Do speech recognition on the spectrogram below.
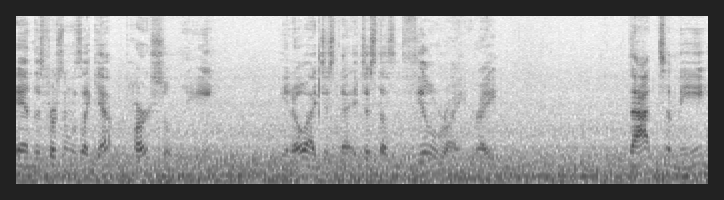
And this person was like, yeah, partially. You know, I just it just doesn't feel right, right? That to me,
